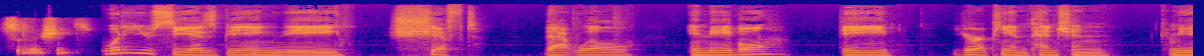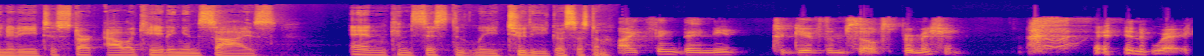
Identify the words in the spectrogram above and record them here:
solutions. What do you see as being the shift that will enable the European pension community to start allocating in size and consistently to the ecosystem? I think they need to give themselves permission. in a way.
